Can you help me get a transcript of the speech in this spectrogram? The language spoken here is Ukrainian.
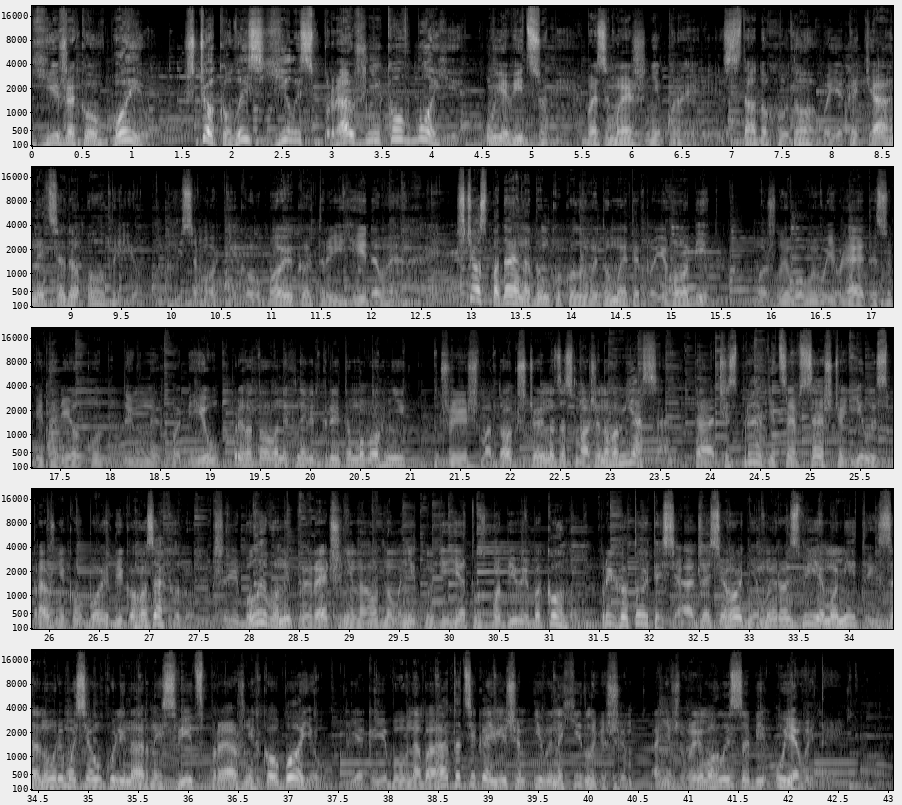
Їжа ковбоїв? Що колись їли справжні ковбої? Уявіть собі, безмежні прерії, стадо худоби, яке тягнеться до обрію, і самотній ковбой, котрий їде верхи. Що спадає на думку, коли ви думаєте про його обід? Можливо, ви уявляєте собі тарілку димних бобів, приготованих на відкритому вогні, чи шматок щойно засмаженого м'яса. Та чи справді це все, що їли справжні ковбої дикого заходу? Чи були вони приречені на одноманітну дієту з бобів і бекону? Приготуйтеся, адже сьогодні ми розвіємо міти і зануримося у кулінарний світ справжніх ковбоїв, який був набагато цікавішим і винахідливішим, аніж ви могли собі уявити.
